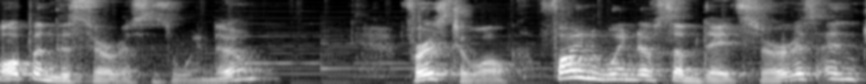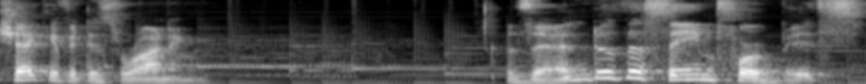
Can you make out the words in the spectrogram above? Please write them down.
Open the Services window. First of all, find Windows Update Service and check if it is running. Then do the same for BITS,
